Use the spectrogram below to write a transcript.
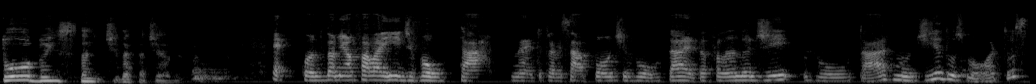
todo instante, né, Tatiana? É, quando o Daniel fala aí de voltar, né, de atravessar a ponte e voltar, ele está falando de voltar no dia dos mortos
